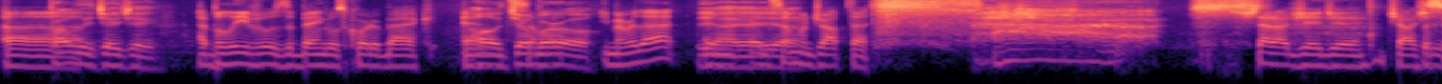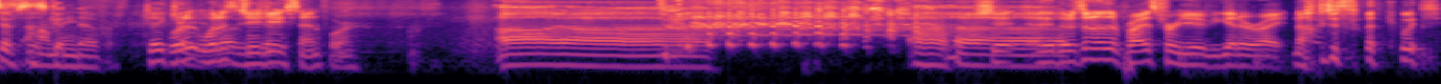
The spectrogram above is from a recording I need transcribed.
Probably JJ. I believe it was the Bengals quarterback. And Oh, Joe someone- Burrow. You remember that? Yeah, and, yeah, And yeah. someone dropped that. Shout out JJ, The Simpsons homie. could never. JK, What, what does love you, JJ stand for? Uh, Shit, uh, there's another prize for you if you get it right. No, just fucking with you.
